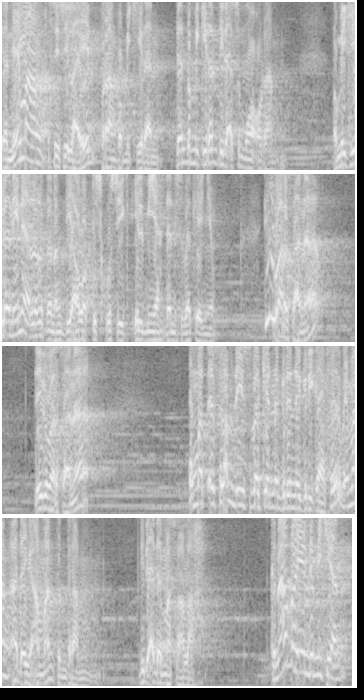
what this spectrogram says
Dan memang sisi lain perang pemikiran. Dan pemikiran tidak semua orang. Pemikiran ini adalah tentang dialog diskusi ilmiah dan sebagainya. Di luar sana di luar sana umat Islam di sebagian negeri-negeri kafir memang ada yang aman tentram. Tidak ada masalah. Kenapa yang demikian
